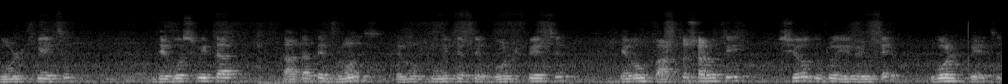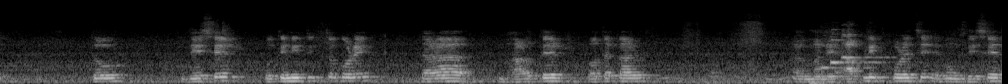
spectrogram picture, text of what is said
গোল্ড পেয়েছে দেবস্মিতা, কাতাতে ব্রোঞ্জ এবং পুমিতেতে গোল্ড পেয়েছে এবং পার্থসারথী সেও দুটো ইভেন্টে গোল্ড পেয়েছে। তো দেশের প্রতিনিধিত্ব করে তারা ভারতের পতাকার মানে আপলিফ্ট করেছে এবং দেশের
